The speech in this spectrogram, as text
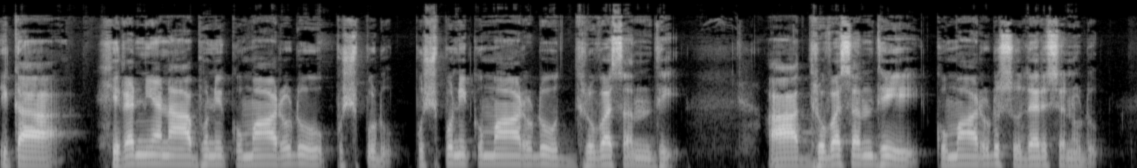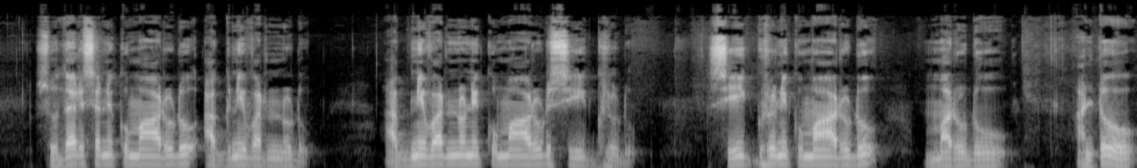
ఇక హిరణ్యనాభుని కుమారుడు పుష్పుడు పుష్పుని కుమారుడు ధ్రువసంధి. ఆ ధ్రువసంధి కుమారుడు సుదర్శనుడు. సుదర్శని కుమారుడు అగ్నివర్ణుడు. అగ్నివర్ణుని కుమారుడు శీఘ్రుడు. శీఘ్రుని కుమారుడు మరుడు అంటూ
